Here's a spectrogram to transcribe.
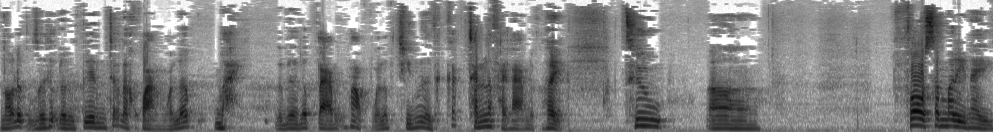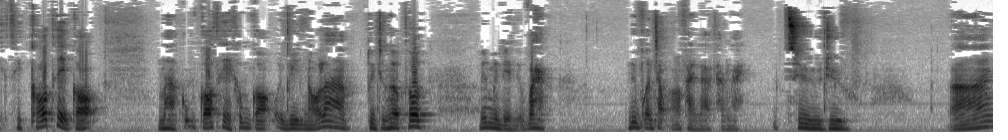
nó được giới thiệu lần đầu tiên chắc là khoảng vào lớp 7 rồi bây giờ lớp 8 cũng học và lớp 9 rồi chắc chắn là phải làm được. Thầy to uh, for summary này thì có thể có, mà cũng có thể không có, bởi vì nó là tùy trường hợp thôi. Nên mình để chữ vàng. Nhưng quan trọng nó phải là thằng này. To do. Đấy.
